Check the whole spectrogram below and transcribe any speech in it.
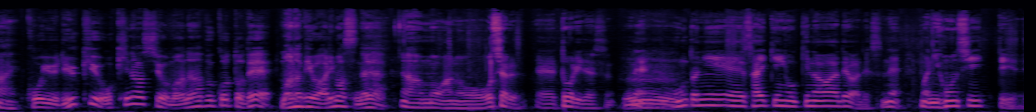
はい、こういう琉球沖縄市を学ぶことで学びはありますね。あもうあのおっしゃる、えー、通りですね。本当に、えー、最近沖縄ではですね、まあ日本史っていう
